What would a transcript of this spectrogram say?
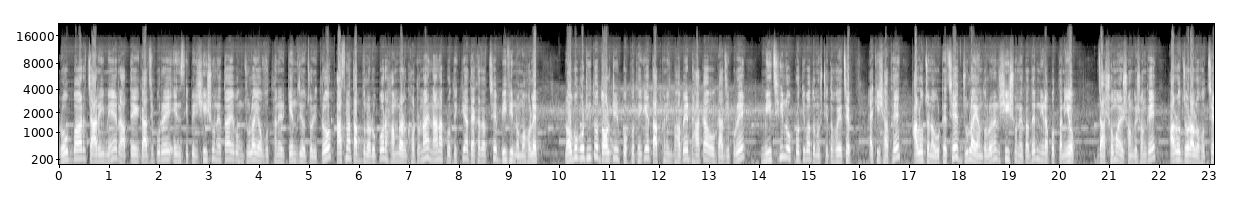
রোববার চারই মে রাতে গাজীপুরে এনসিপির শীর্ষ নেতা এবং জুলাই অভ্যুত্থানের কেন্দ্রীয় চরিত্র হাসনাত আবদুল্লার উপর হামলার ঘটনায় নানা প্রতিক্রিয়া দেখা যাচ্ছে বিভিন্ন মহলে। নবগঠিত দলটির পক্ষ থেকে তাৎক্ষণিকভাবে ঢাকা ও গাজীপুরে মিছিল ও প্রতিবাদ অনুষ্ঠিত হয়েছে। একই সাথে আলোচনা উঠেছে জুলাই আন্দোলনের শীর্ষ নেতাদের নিরাপত্তা নিয়েও, যা সময়ের সঙ্গে সঙ্গে আরও জোরালো হচ্ছে।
